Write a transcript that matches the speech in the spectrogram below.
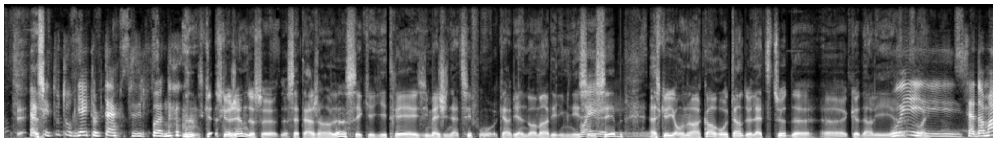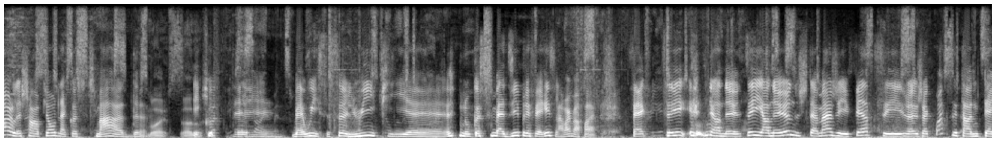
C'est tout ou rien tout le temps. C'est le fun. Ce que, j'aime de, ce, de cet agent-là, c'est qu'il est très imaginatif quand vient le moment d'éliminer ses cibles. Est-ce qu'on a encore autant de latitude euh, que dans les. euh, oui, ouais. ça demeure le champion de la costumade. Ouais. Ah non, Écoute, ça- euh, ben oui, c'est ça. Lui puis euh, nos costumadiers préférés, c'est la même affaire. Fait que, tu sais, il y en a, tu sais, il y en a une justement, j'ai faite, je, je crois que c'est en Italie,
